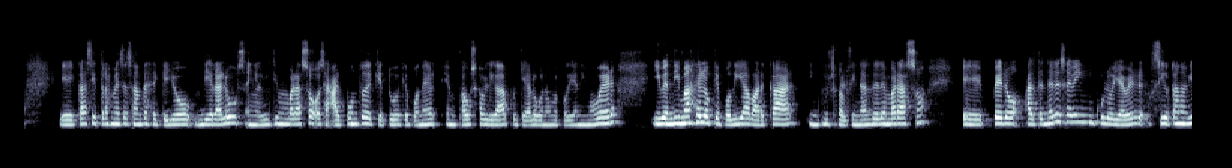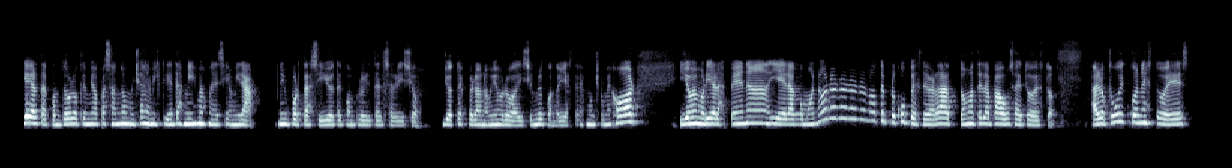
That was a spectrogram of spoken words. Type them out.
eh, casi tres meses antes de que yo diera luz en el último embarazo, o sea, al punto de que tuve que poner en pausa obligada porque ya luego no me podía ni mover y vendí más de lo que podía abarcar, incluso al final del embarazo. Eh, pero al tener ese vínculo y haber sido tan abierta con todo lo que me iba pasando, muchas de mis clientes mismas me decían, mira, no importa si yo te compro ahorita el servicio, yo te espero a noviembre o a diciembre cuando ya estés mucho mejor. Y yo me moría las penas y era como, no, no, no, no, no, te preocupes, de verdad, tómate la pausa y todo esto. A lo que voy con esto es,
